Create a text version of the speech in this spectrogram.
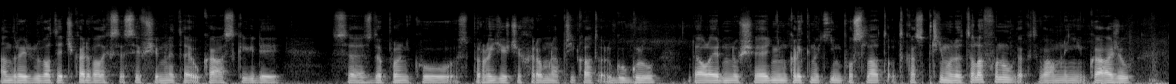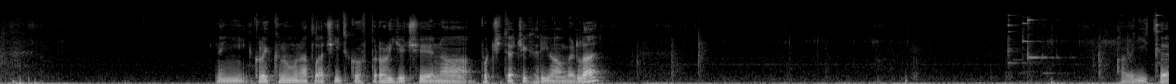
Androidu 2.2, tak jste si všimli té ukázky, kdy se z doplňku z prohlížeče Chrome například od Google dalo jednoduše jedním kliknutím poslat odkaz přímo do telefonu, tak to vám nyní ukážu. Nyní kliknu na tlačítko v prohlížeči na počítači, který mám vedle. A vidíte,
